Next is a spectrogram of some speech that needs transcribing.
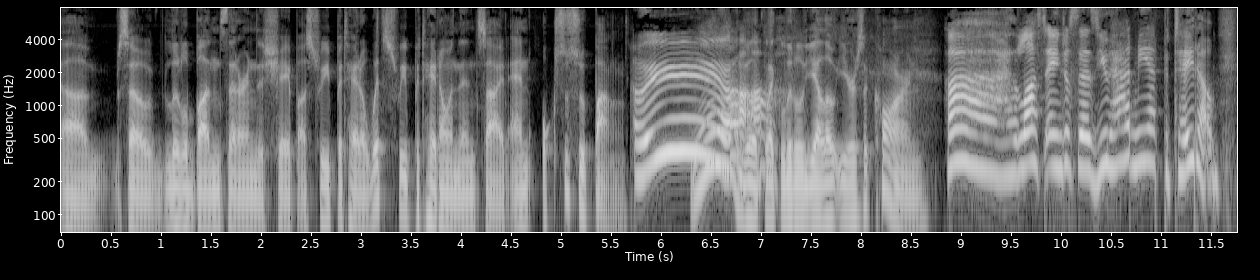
um, so little buns that are in the shape of sweet potato with sweet potato on the inside, and oksusupang. Oh, yeah, they look like little yellow ears of corn. Ah, the Lost Angel says, You had me at potato.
